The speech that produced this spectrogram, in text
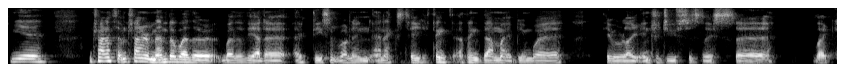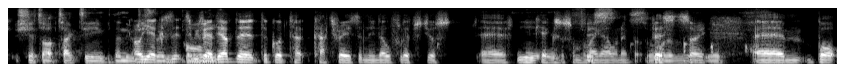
Yeah, I'm trying to. Th- I'm trying to remember whether whether they had a, a decent run in NXT. I think I think that might have been where they were like introduced as this uh, like shit hot tag team, but then they were Oh yeah, really because to be fair, they had the, the good ta catchphrase and they no flips, just uh, Yeah, kicks or something like that. Got fists whatever, sorry. yeah. Um, but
